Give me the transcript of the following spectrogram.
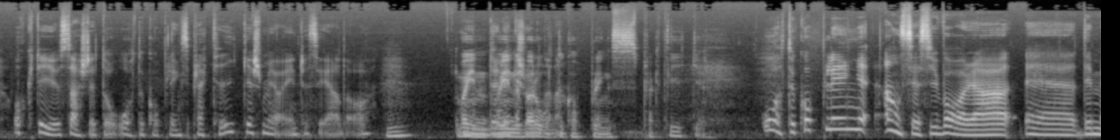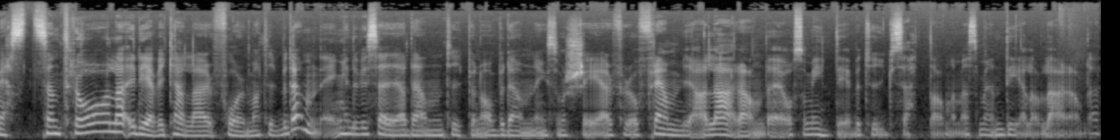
Och det är ju särskilt då återkopplingspraktiker som jag är intresserad av. Mm. Vad, in, vad innebär återkopplingspraktiker? Återkoppling anses ju vara eh, det mest centrala i det vi kallar formativ bedömning. Det vill säga den typen av bedömning som sker för att främja lärande och som inte är betygssättande men som är en del av lärande.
